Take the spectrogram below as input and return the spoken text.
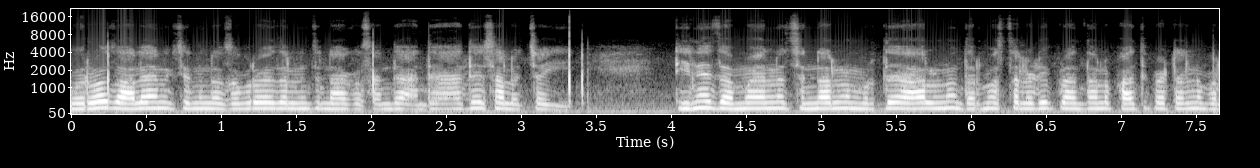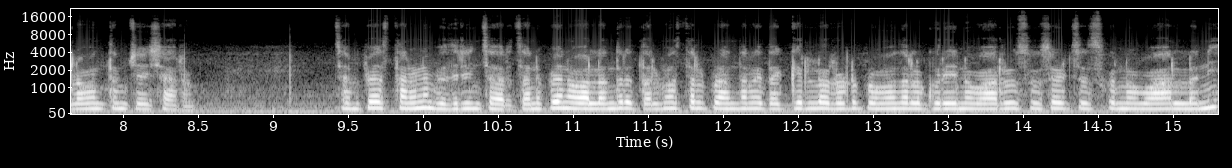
ఓ రోజు ఆలయానికి చెందిన సూపర్వైజర్ నుంచి నాకు సందే ఆదేశాలు వచ్చాయి. టీనేజ్ అమ్మాయిలను చిన్నారులను మృతదేహాలను ధర్మస్థల అడవి ప్రాంతంలో పాతిపెట్టాలని బలవంతం చేశారు. చంపేస్తానని బెదిరించారు. చనిపోయిన వాళ్ళందరూ ధర్మస్థల ప్రాంతానికి దగ్గరలో రోడ్డు ప్రమాదాలకు గురైన వారు సూసైడ్ చేసుకున్న వాళ్ళని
